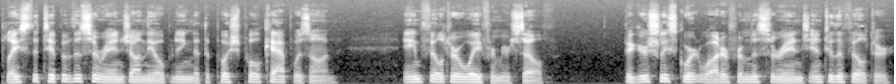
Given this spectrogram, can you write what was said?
Place the tip of the syringe on the opening that the push-pull cap was on. Aim filter away from yourself. Vigorously squirt water from the syringe into the filter.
